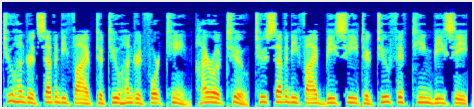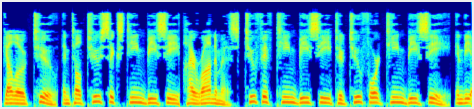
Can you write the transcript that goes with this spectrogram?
275 to 214 Hiero 2 275 BC to 215 BC Gelo 2 until 216 BC Hieronymus 215 BC to 214 BC in the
